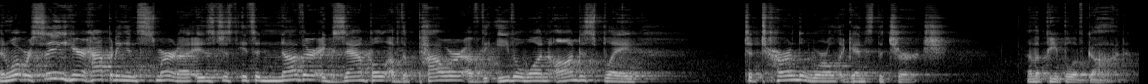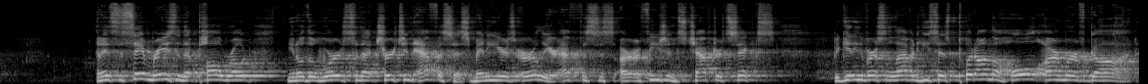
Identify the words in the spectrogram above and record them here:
And what we're seeing here happening in Smyrna is just, it's another example of the power of the evil one on display to turn the world against the church and the people of God. And it's the same reason that Paul wrote, you know, the words to that church in Ephesus many years earlier, Ephesus or Ephesians chapter 6, beginning verse 11, he says, "Put on the whole armor of God,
